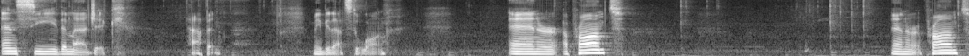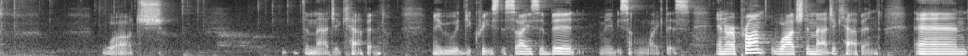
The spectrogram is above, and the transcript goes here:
and see the magic happen. Maybe that's too long enter a prompt, enter a prompt, watch the magic happen. Maybe we decrease the size a bit, maybe something like this. Enter a prompt, watch the magic happen. And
